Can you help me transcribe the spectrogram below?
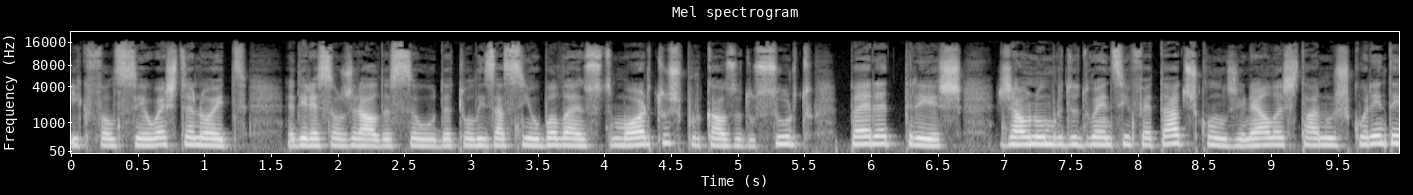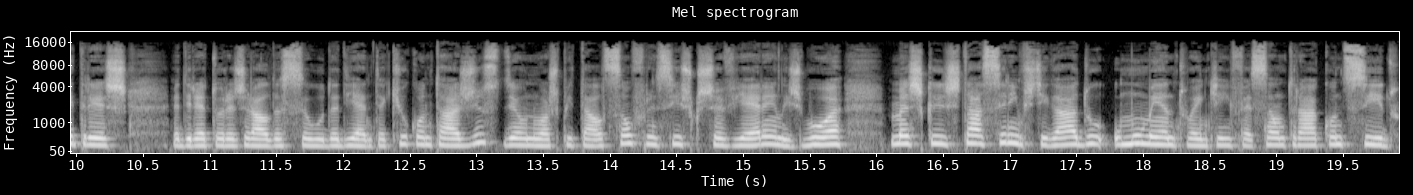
e que faleceu esta noite. A Direção-Geral da Saúde atualiza assim o balanço de mortos por causa do surto para três. Já o número de doentes infectados com legionela está nos 43. A Diretora-Geral da Saúde adianta que o contágio se deu no Hospital São Francisco Xavier, em Lisboa, mas que está a ser investigado o momento em que a infecção terá acontecido.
